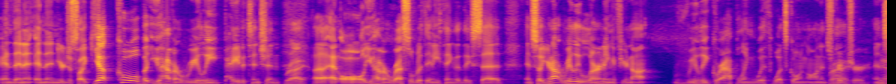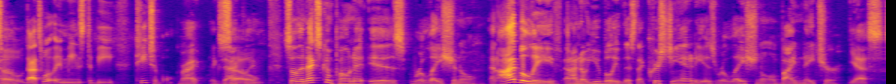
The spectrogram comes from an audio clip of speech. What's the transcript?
and then and then you're just like, "Yep, cool," but you haven't really paid attention right. Uh, at all. You haven't wrestled with anything that they said. And so you're not really learning if you're not really grappling with what's going on in scripture. Right. And yeah. so that's what it means to be teachable. Right, exactly. So, so, the next component is relational. And I believe, and I know you believe this, that Christianity is relational by nature. Yes.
